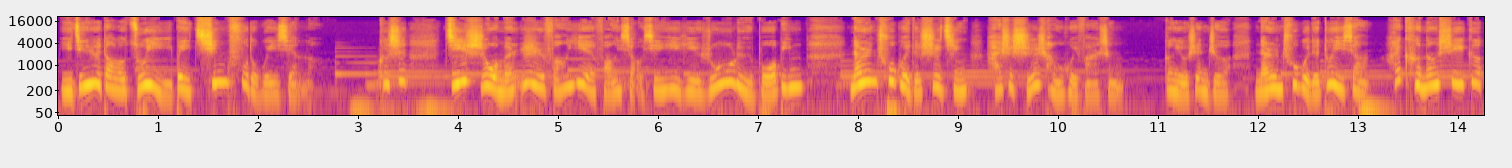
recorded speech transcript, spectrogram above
已经遇到了足以被倾覆的危险了。可是，即使我们日防夜防、小心翼翼、如履薄冰，男人出轨的事情还是时常会发生。更有甚者，男人出轨的对象还可能是一个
